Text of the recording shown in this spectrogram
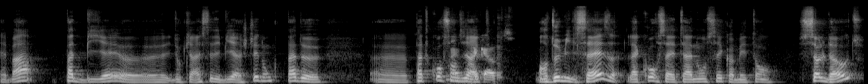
eh ben, pas de billets. donc il restait des billets à acheter, donc pas de, pas de course en direct. blackout. En 2016, la course a été annoncée comme étant sold out.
